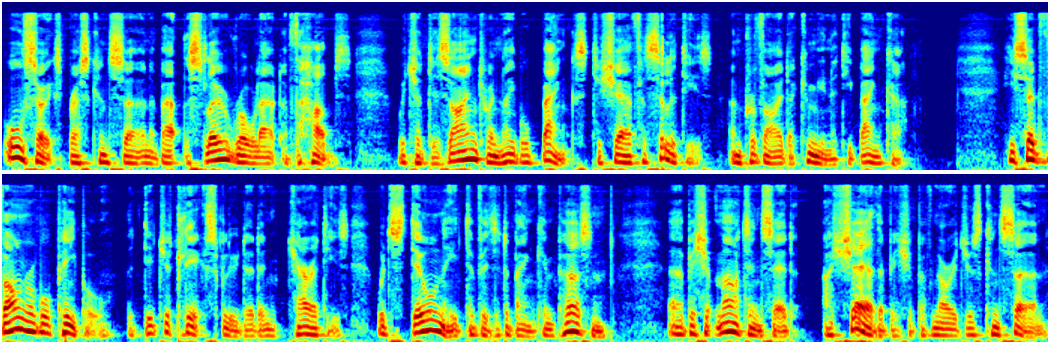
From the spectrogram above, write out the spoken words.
also expressed concern about the slow rollout of the hubs, which are designed to enable banks to share facilities and provide a community banker. He said vulnerable people, the digitally excluded, and charities would still need to visit a bank in person. Uh, Bishop Martin said, I share the Bishop of Norwich's concern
